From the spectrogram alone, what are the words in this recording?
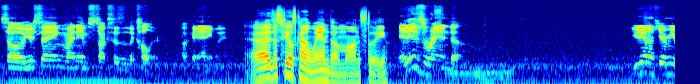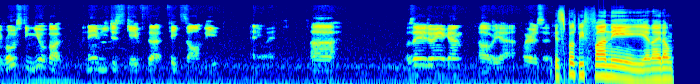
So you're saying my name sucks because of the color? Okay. Anyway, Uh, it just feels kind of random, honestly. it is random. You didn't hear me roasting you about the name you just gave the pig zombie. Anyway, uh, what was I doing again? Oh yeah, where is it? It's supposed to be funny, and I don't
